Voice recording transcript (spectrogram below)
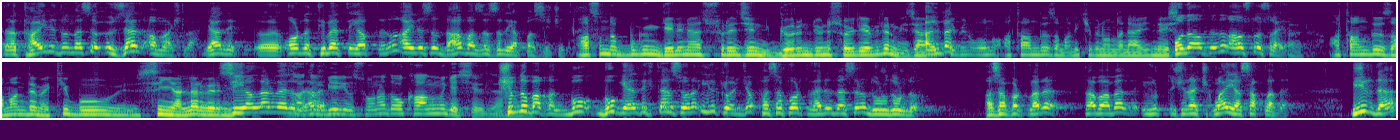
ta- tayin edilmesi özel amaçla. Yani e, orada Tibet'te yaptığının aynısını daha fazlasını yapması için. Aslında bugün gelinen sürecin göründüğünü söyleyebilir miyiz? Yani Elbette. 2010 atandığı zaman 2010'da ne, neyse 16'nın Ağustos ayı. Atandığı zaman demek ki bu sinyaller verilmiş. Sinyaller verildi. Zaten evet. bir yıl sonra da o kanunu geçirdiler. Şimdi bakın bu bu geldikten sonra ilk önce pasaport verilmesini durdurdu. Pasaportları tamamen yurt dışına çıkmayı yasakladı. Bir de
